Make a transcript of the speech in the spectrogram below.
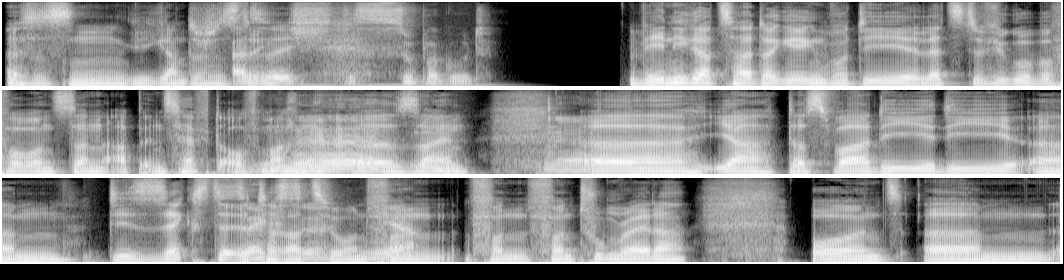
es ist ein gigantisches also Ding. Also ich, das ist super gut. Weniger Zeit dagegen wird die letzte Figur, bevor wir uns dann ab ins Heft aufmachen, äh, sein. Ja. Äh, ja. das war die, die, ähm, die sechste, sechste Iteration von, ja. von, von Tomb Raider. Und ähm,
